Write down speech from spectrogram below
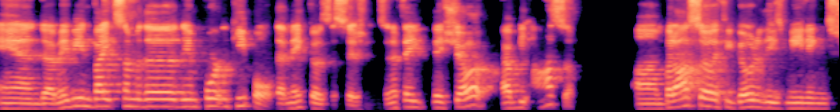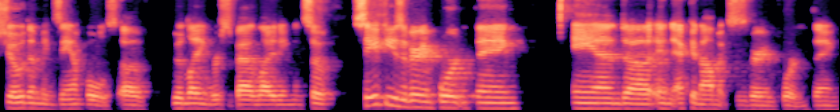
and uh, maybe invite some of the the important people that make those decisions. And if they they show up, that would be awesome. Um, but also, if you go to these meetings, show them examples of good lighting versus bad lighting. And so, safety is a very important thing, and uh, and economics is a very important thing.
